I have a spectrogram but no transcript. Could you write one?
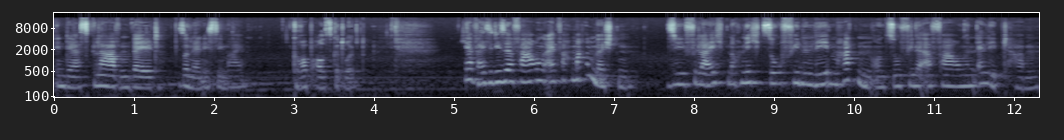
in der Sklavenwelt, so nenne ich sie mal, grob ausgedrückt. Ja, weil sie diese Erfahrung einfach machen möchten sie vielleicht noch nicht so viele Leben hatten und so viele Erfahrungen erlebt haben.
